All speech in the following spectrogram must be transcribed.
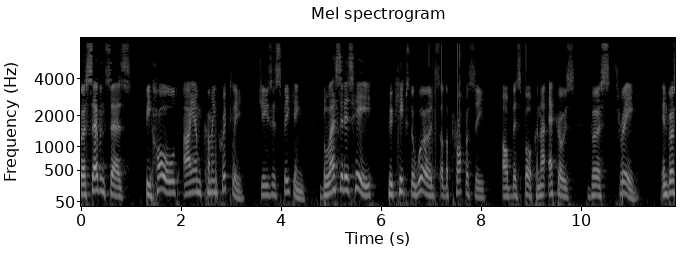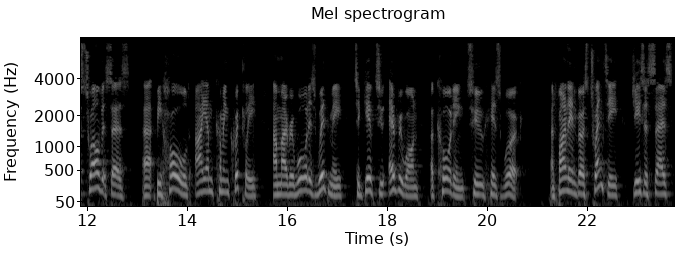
Verse 7 says, Behold, I am coming quickly. Jesus speaking. Blessed is he who keeps the words of the prophecy of this book. And that echoes verse 3. In verse 12 it says, uh, Behold, I am coming quickly, and my reward is with me to give to everyone according to his work. And finally in verse 20, Jesus says,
